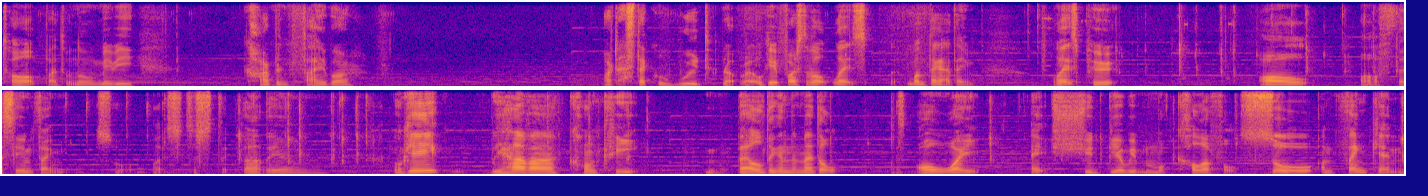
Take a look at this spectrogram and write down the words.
top. I don't know, maybe carbon fiber. Or did I stick with wood? No, right, okay, first of all, let's, one thing at a time. Let's put all of the same thing. So let's just stick that there. Okay, we have a concrete building in the middle. It's all white it should be a bit more colourful. So I'm thinking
